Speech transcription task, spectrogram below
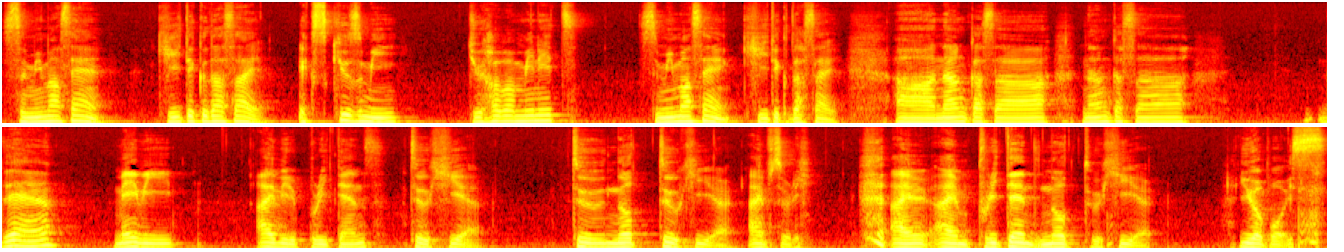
すみません、聞いてください。Excuse me, do you have a minute? すみません、聞いてください。ああ、なんかさ、なんかさ。Then, maybe I will pretend to hear, to not to hear. I'm sorry. I, I'm pretend not to hear your voice.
